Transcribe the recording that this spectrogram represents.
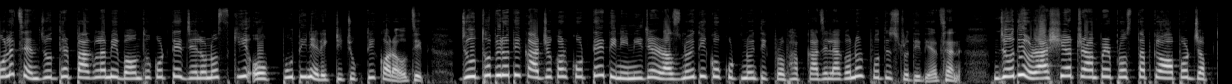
বলেছেন, যুদ্ধের পাগলামি বন্ধ করতে জেলোনস্কি ও পুতিনের একটি চুক্তি করা উচিত। যুদ্ধবিরতি কার্যকর করতে তিনি নিজের রাজনৈতিক ও কূটনৈতিক প্রভাব কাজে লাগানোর প্রতিশ্রুতি দিয়েছেন। যদিও রাশিয়া ট্রাম্পের প্রস্তাবকে অপর্যাপ্ত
